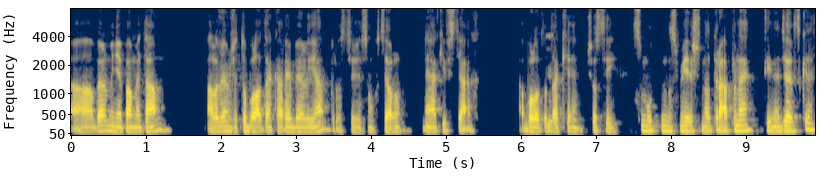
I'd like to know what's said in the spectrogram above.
a veľmi nepamätám, ale viem, že to bola taká rebelia, proste, že som chcel nejaký vzťah a bolo to hm. také čosi smutno, smiešno, trápne, tínedžerské.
